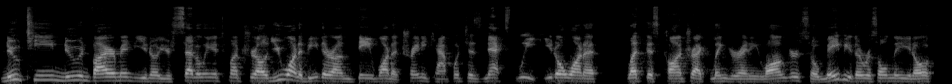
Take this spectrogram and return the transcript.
new team, new environment. You know, you're settling into Montreal. You want to be there on day one of training camp, which is next week. You don't want to let this contract linger any longer. So maybe there was only you know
